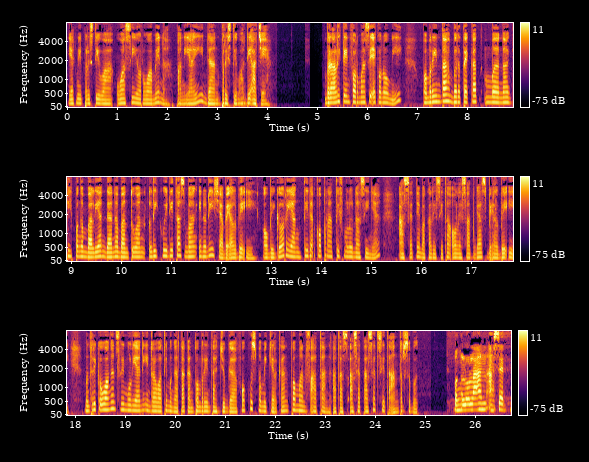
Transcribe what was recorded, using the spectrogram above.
yakni peristiwa Wasior Wamena, Paniai, dan peristiwa di Aceh. Beralih ke informasi ekonomi, pemerintah bertekad menagih pengembalian dana bantuan likuiditas Bank Indonesia BLBI. Obligor yang tidak kooperatif melunasinya, asetnya bakal disita oleh Satgas BLBI. Menteri Keuangan Sri Mulyani Indrawati mengatakan pemerintah juga fokus memikirkan pemanfaatan atas aset-aset sitaan tersebut. Pengelolaan aset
